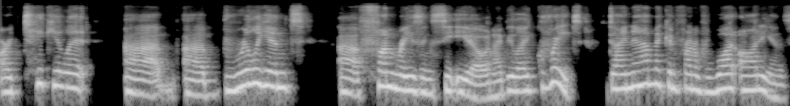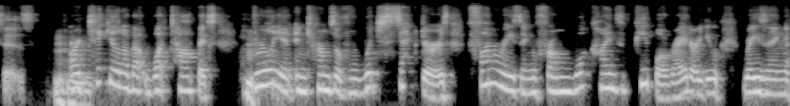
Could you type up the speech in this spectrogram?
articulate uh, uh, brilliant uh, fundraising ceo and i'd be like great dynamic in front of what audiences? Mm-hmm. articulate about what topics? Hmm. brilliant in terms of which sectors? Fundraising from what kinds of people right? Are you raising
